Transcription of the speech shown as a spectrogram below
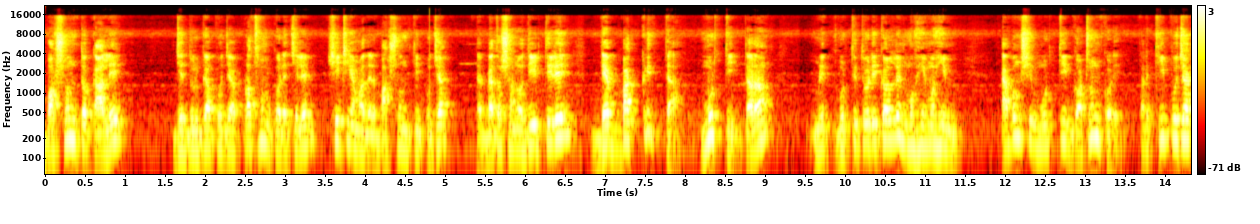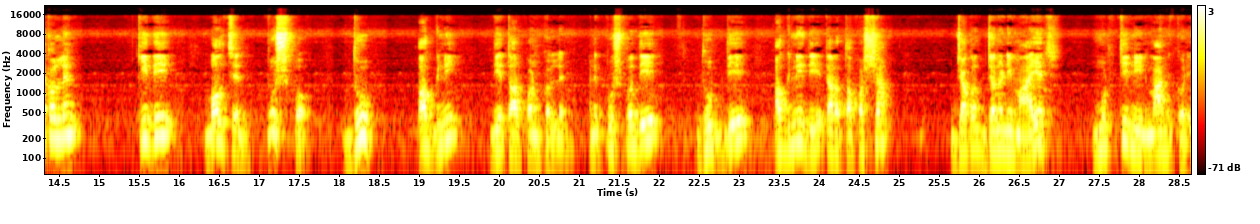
বসন্তকালে যে দুর্গাপূজা প্রথম করেছিলেন, সেটি আমাদের বাসন্তী পূজা। বেতসা নদীর তীরে দেব্যাকৃত্যা মূর্তি তারা মূর্তি তৈরি করলেন মহিমহিম এবং সেই মূর্তি গঠন করে তারা কি পূজা করলেন? কি দিয়ে? বলছেন, পুষ্প, ধূপ, অগ্নি দিয়ে তর্পণ করলেন। মানে পুষ্প দিয়ে, ধূপ দিয়ে, অগ্নি দিয়ে তারা তপস্যা, জগৎ জননী মায়ের মূর্তি নির্মাণ করে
